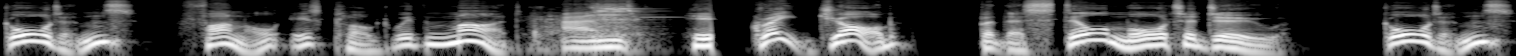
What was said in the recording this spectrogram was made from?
Gordon's funnel is clogged with mud and his great job, but there's still more to do. Gordon's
